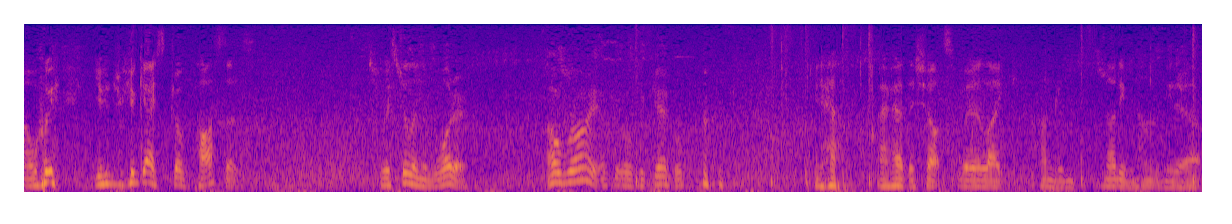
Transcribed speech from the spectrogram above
Oh, we, you, you guys drove past us. We're still in the water. Oh, right. Okay, well, be careful. Yeah, I heard the shots. We're like 100, not even 100 meter out,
